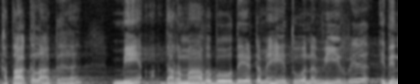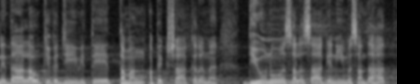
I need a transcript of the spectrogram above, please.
කතා කලාට මේ ධර්මාවබෝධයටම හේතුවන වීර්ය එදෙනෙදා ලෞකික ජීවිතයේ තමන් අපේක්ෂා කරන දියුණුව සලසා ගැනීම සඳහත්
